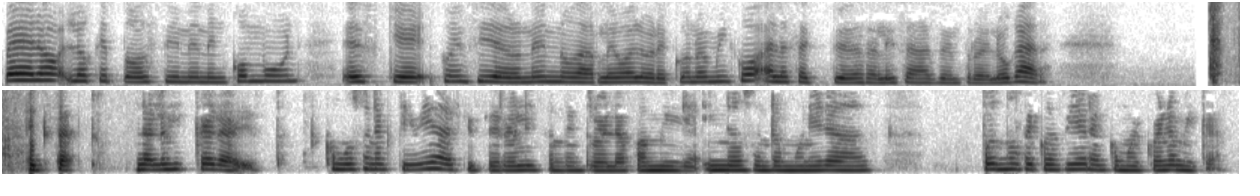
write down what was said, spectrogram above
pero lo que todos tienen en común es que coincidieron en no darle valor económico a las actividades realizadas dentro del hogar. Exacto. La lógica era esta. Como son actividades que se realizan dentro de la familia y no son remuneradas, pues no se consideran como económicas.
